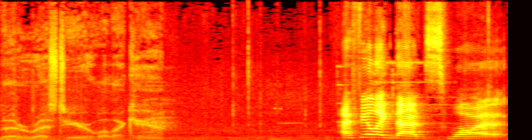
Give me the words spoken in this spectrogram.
Better rest here while I can. I feel like that's what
